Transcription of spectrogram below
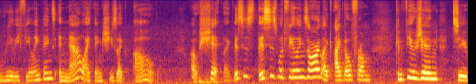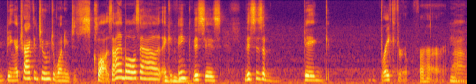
really feeling things and now i think she's like oh oh mm-hmm. shit like this is this is what feelings are like i go from confusion to being attracted to him to wanting to claw his eyeballs out like mm-hmm. i think this is this is a big breakthrough for her yeah. um,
